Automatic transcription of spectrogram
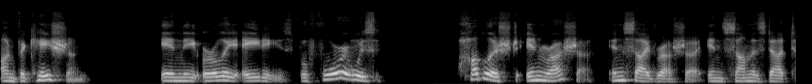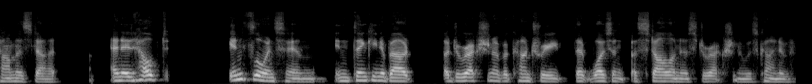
on vacation in the early 80s before it was published in Russia, inside Russia, in Samizdat, Tamizdat. And it helped influence him in thinking about a direction of a country that wasn't a Stalinist direction. It was kind of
